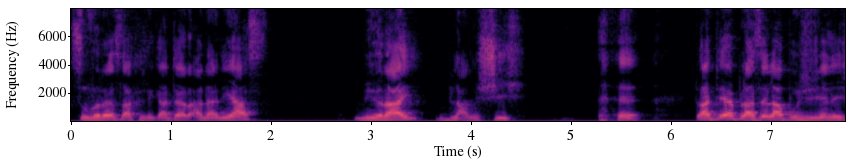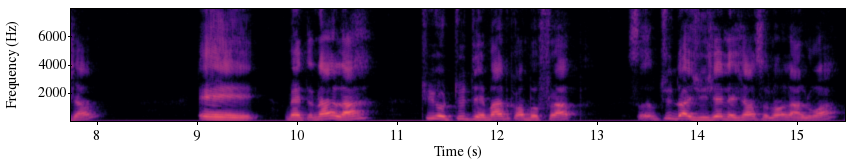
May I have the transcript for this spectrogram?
souverain sacrificateur Ananias, muraille blanchie. Toi, tu es placé là pour juger les gens. Et maintenant, là, tu, tu demandes qu'on me frappe. Tu dois juger les gens selon la loi.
